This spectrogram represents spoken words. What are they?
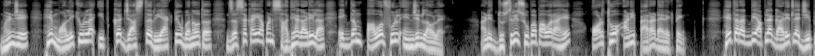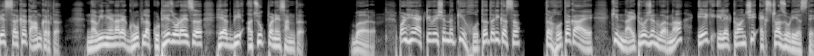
म्हणजे हे मॉलिक्यूलला इतकं जास्त रिॲक्टिव्ह बनवतं जसं काही आपण साध्या गाडीला एकदम पॉवरफुल इंजिन लावलंय. आणि दुसरी सुपर पॉवर आहे ऑर्थो आणि पॅराडायरेक्टिंग हे तर अगदी आपल्या गाडीतल्या जी पी एससारखं काम करतं. नवीन येणाऱ्या ग्रुपला कुठे जोडायचं हे अगदी अचूकपणे सांगतं. बरं पण हे ॲक्टिव्हेशन नक्की होतं तरी कसं? तर होतं काय की नायट्रोजनवरनं एक इलेक्ट्रॉनची एक्स्ट्रा जोडी असते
